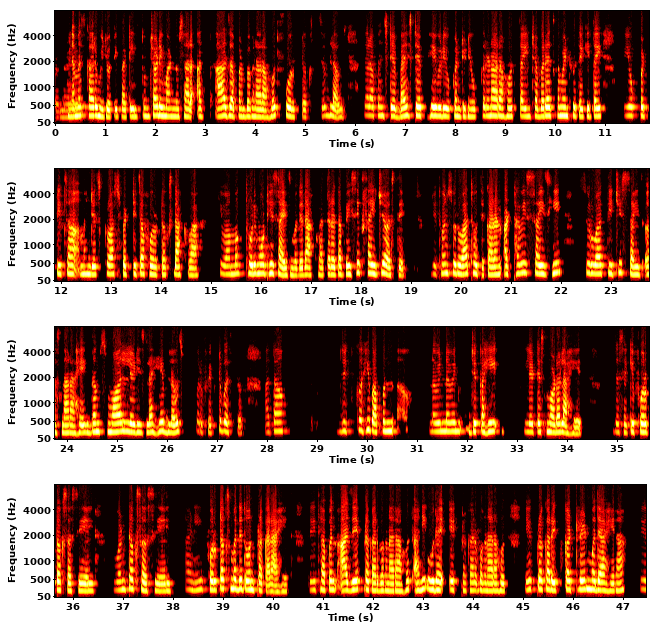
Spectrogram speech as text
नमस्कार मी ज्योती पाटील. तुमच्या डिमांडनुसार आज आपण बघणार आहोत फोर टक्सचं ब्लाउज तर आपण स्टेप बाय स्टेप हे व्हिडिओ कंटिन्यू करणार आहोत. ताईंच्या बऱ्याच कमेंट होत्या की ताई योगपट्टीचा म्हणजेच क्रॉस पट्टीचा फोर टक्स दाखवा किंवा मग थोडी मोठी साईजमध्ये दाखवा. तर आता बेसिक साईज जी असते जिथून सुरुवात होते कारण अठ्ठावीस साईज ही सुरुवातीची साईज असणार आहे. एकदम स्मॉल लेडीजला हे ब्लाउज परफेक्ट बसतं. आता जितकंही आपण नवीन नवीन जे काही लेटेस्ट मॉडेल आहेत जसे की फोर टक्स असेल वन टक्स असेल आणि फोर टक्समध्ये दोन प्रकार आहेत. तर इथे आपण आज एक प्रकार बघणार आहोत आणि उद्या एक प्रकार बघणार आहोत. एक प्रकार इतका ट्रेंडमध्ये आहे ना ते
